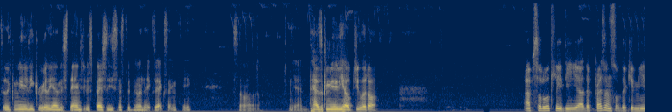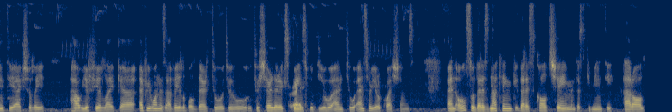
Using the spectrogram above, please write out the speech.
so the community can really understand you, especially since they're doing the exact same thing. So, uh, yeah, has the community helped you at all? Absolutely, the uh, the presence of the community actually, how you feel like uh, everyone is available there to to to share their experience with you and to answer your questions, and also there is nothing that is called shame in this community at all.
